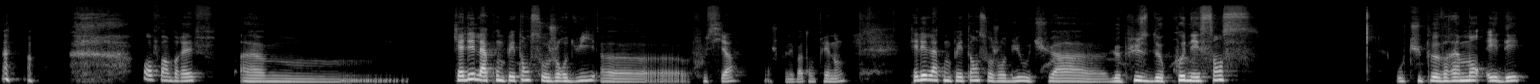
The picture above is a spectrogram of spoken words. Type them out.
Enfin bref, quelle est la compétence aujourd'hui, euh, Foussia? Je connais pas ton prénom. Quelle est la compétence aujourd'hui où tu as, le plus de connaissances? Où tu peux vraiment aider?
